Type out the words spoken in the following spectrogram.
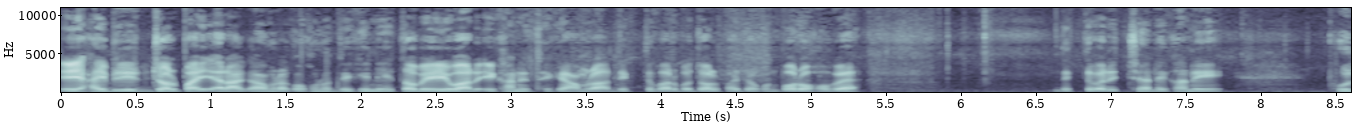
এই হাইব্রিড জলপাই এর আগে আমরা কখনো দেখিনি তবে এবার এখানে থেকে আমরা দেখতে পারব জলপাই যখন বড় হবে। দেখতে পাচ্ছেন এখানে ফুল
